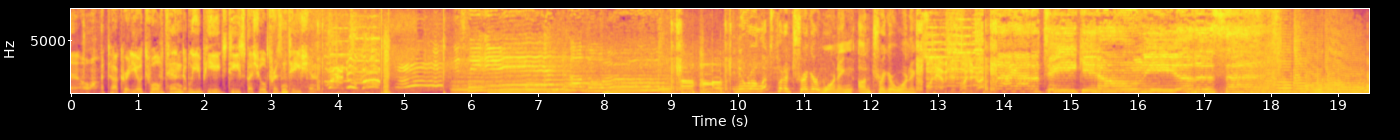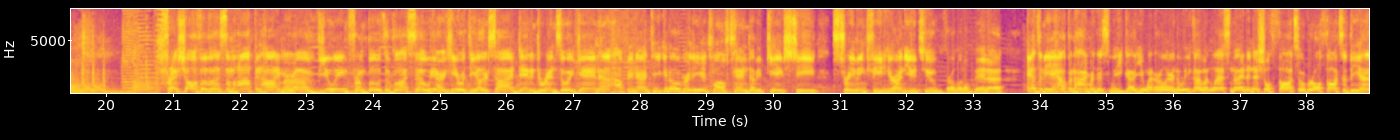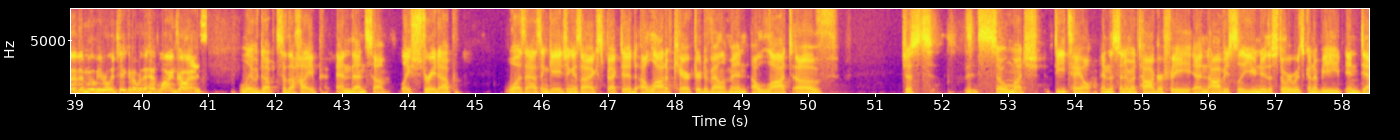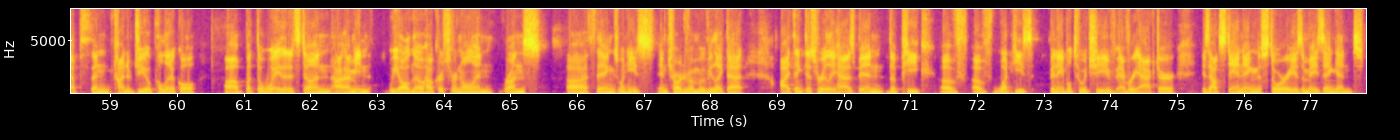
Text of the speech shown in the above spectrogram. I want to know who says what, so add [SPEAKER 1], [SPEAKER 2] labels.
[SPEAKER 1] Now, a Talk Radio 1210 WPHT special presentation.
[SPEAKER 2] It's the end of the world.
[SPEAKER 3] Neuro, let's put a trigger warning on trigger warnings.
[SPEAKER 4] I gotta take it on the other side.
[SPEAKER 5] Fresh off of uh, some Oppenheimer uh, viewing from both of us, uh, we are here with the other side, Dan and DiRenzo again, uh, hopping, uh, taking over the 1210 WPHT streaming feed here on YouTube for a little bit. Uh, Anthony Oppenheimer this week. Uh, you went earlier in the week. I went last night. Initial thoughts, overall thoughts of the uh, the movie really taking over the headlines. Go ahead.
[SPEAKER 6] lived up to the hype and then some. Like straight up was as engaging as I expected. A lot of character development, a lot of just so much detail in the cinematography. And obviously, you knew the story was going to be in depth and kind of geopolitical. Uh, but the way that it's done, I, I mean, we all know how Christopher Nolan runs uh, things when he's in charge of a movie like that. I think this really has been the peak of of what he's been able to achieve. Every actor is outstanding. The story is amazing, and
